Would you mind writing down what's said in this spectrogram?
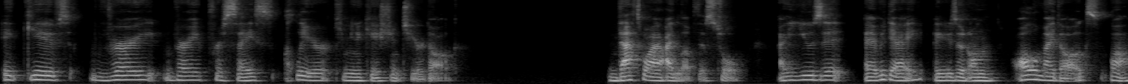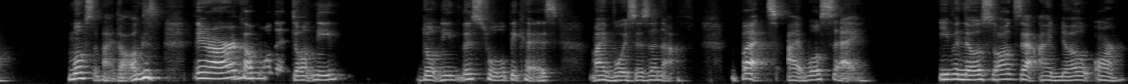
it gives very, very precise, clear communication to your dog. That's why I love this tool. I use it every day. I use it on all of my dogs. Well, most of my dogs. There are a mm-hmm. couple that don't need don't need this tool because my voice is enough. But I will say, even those dogs that I know are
